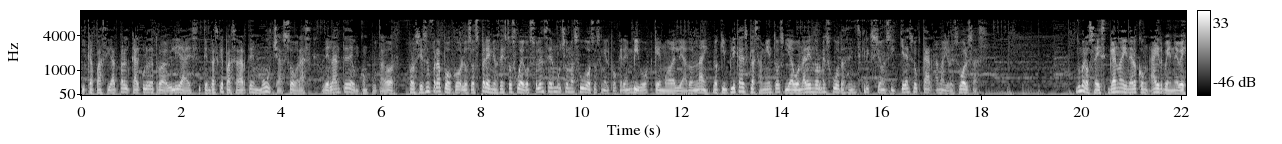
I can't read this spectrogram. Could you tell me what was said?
y capacidad para el cálculo de probabilidades y tendrás que pasarte muchas horas delante de un computador. Por si eso fuera poco, los dos premios de estos juegos suelen ser mucho más jugosos en el póker en vivo que en modalidad online, lo que implica desplazamientos y abonar enormes cuotas de inscripción si quieres optar a mayores bolsas. Número 6. Gana dinero con Airbnb.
